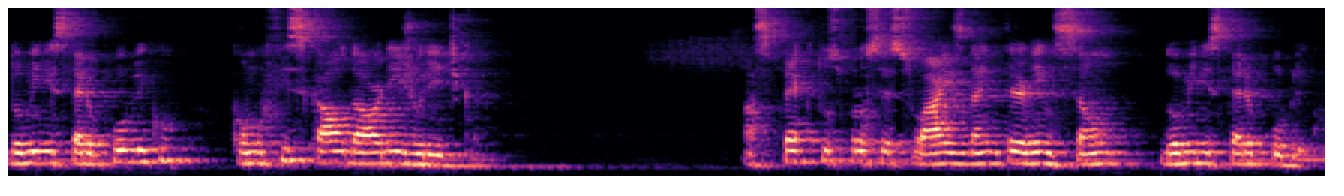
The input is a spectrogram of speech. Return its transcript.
do Ministério Público como fiscal da ordem jurídica. Aspectos processuais da intervenção do Ministério Público.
